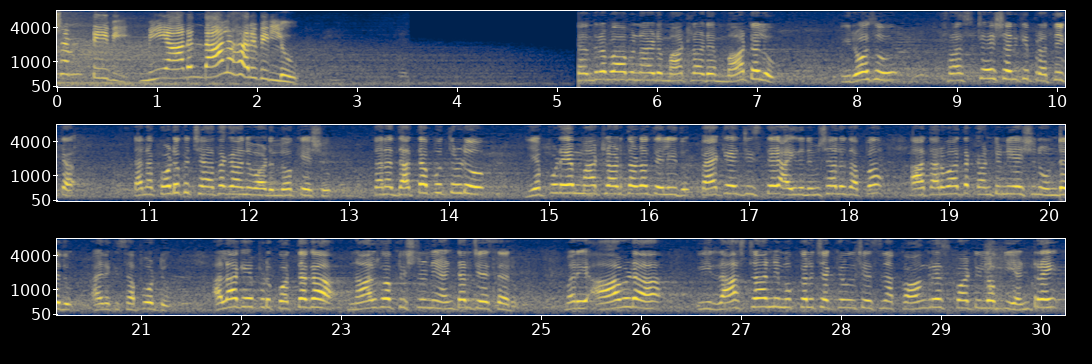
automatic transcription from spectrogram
సంతోషం టీవీ. మీ ఆనందాల హరివిల్లు. చంద్రబాబు నాయుడు మాట్లాడే మాటలు ఈరోజు ఫ్రస్ట్రేషన్కి ప్రతీక. తన కొడుకు చేతగాని వాడు లోకేష్. తన దత్తపుత్రుడు ఎప్పుడేం మాట్లాడతాడో తెలియదు ప్యాకేజ్ ఇస్తే ఐదు నిమిషాలు తప్ప ఆ తర్వాత కంటిన్యూయేషన్ ఉండదు ఆయనకి సపోర్టు. అలాగే ఇప్పుడు కొత్తగా నాలుగో కృష్ణుడిని ఎంటర్ చేశారు. మరి ఆవిడ ఈ రాష్ట్రాన్ని ముక్కలు చెక్కలు చేసిన కాంగ్రెస్ పార్టీలోకి ఎంటర్ అయి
